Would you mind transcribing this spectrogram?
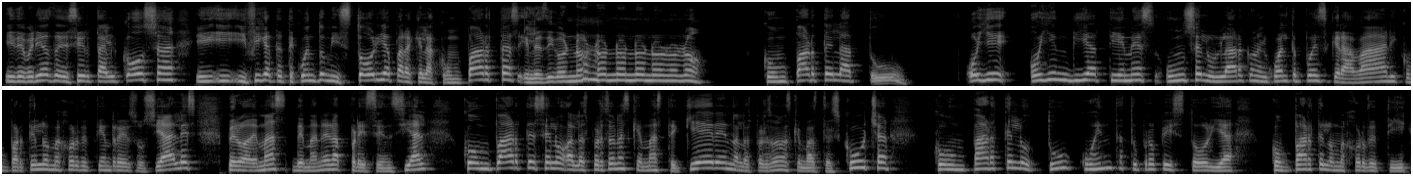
y deberías de decir tal cosa y, fíjate, te cuento mi historia para que la compartas y les digo, no, no, no, no, no, no, no compártela tú. Oye, hoy en día tienes un celular con el cual te puedes grabar y compartir lo mejor de ti en redes sociales, pero además de manera presencial, compárteselo a las personas que más te quieren, a las personas que más te escuchan. Compártelo tú, cuenta tu propia historia, comparte lo mejor de ti,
